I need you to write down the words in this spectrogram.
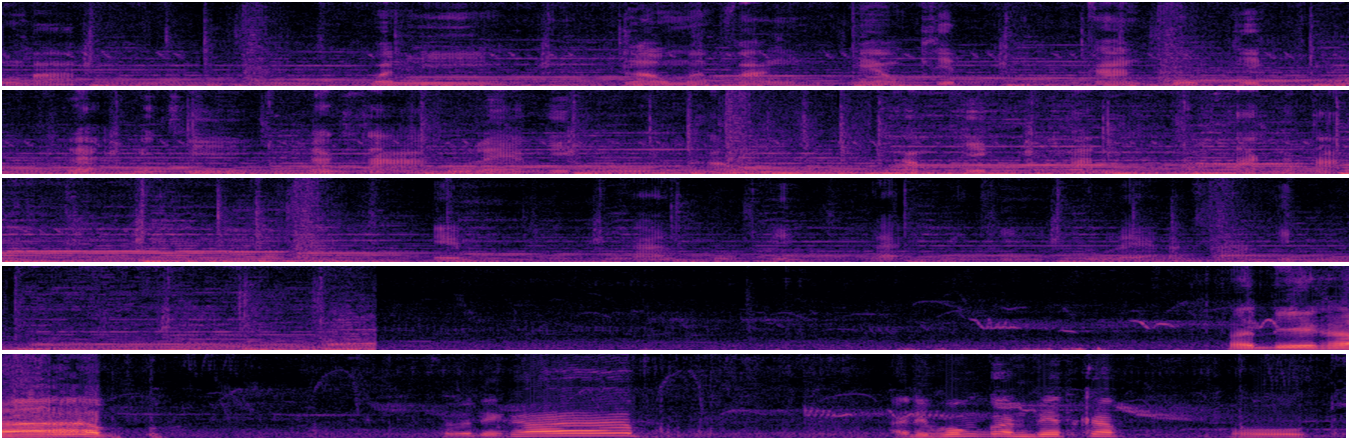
นบาท วันนี้เรามาฟังแนวคิดการปลูกพริก และวิธีรักษาดูแลพริกของเขา กับพริกพันธุ์ซากะตะเอ็มการปลูกพริกและวิธีดูแลรักษาพริกสวัสดีครับ สวัสดีครับ อดิพงศ์กรเพชรครับ โอเค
